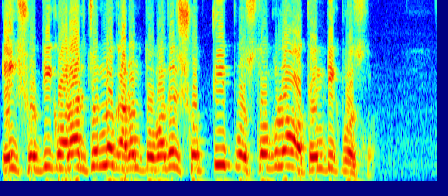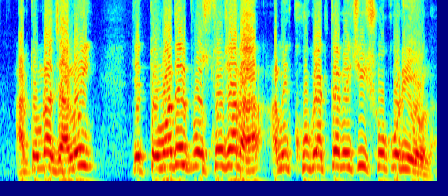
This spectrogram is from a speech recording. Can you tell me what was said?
এই শোটি করার জন্য, কারণ তোমাদের সত্যি প্রশ্নগুলো অথেন্টিক প্রশ্ন। আর তোমরা জানোই যে তোমাদের প্রশ্ন ছাড়া আমি খুব একটা বেশি শো করিও না।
